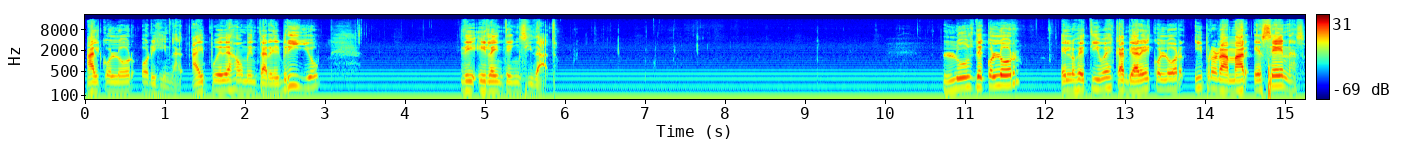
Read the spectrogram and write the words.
al color original. Ahí puedes aumentar el brillo y la intensidad. Luz de color. El objetivo es cambiar el color y programar escenas.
